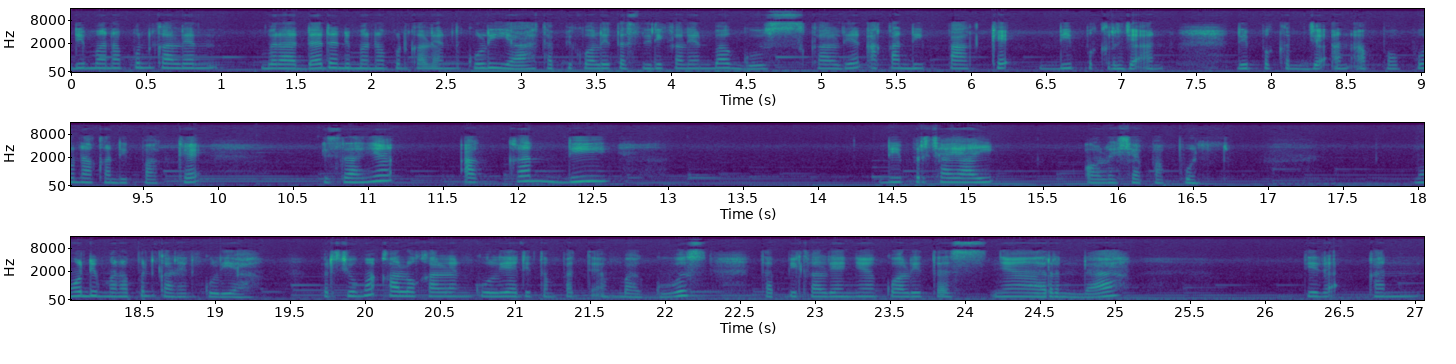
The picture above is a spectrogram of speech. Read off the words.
di mana pun kalian berada dan di mana pun kalian kuliah tapi kualitas diri kalian bagus kalian akan dipakai di pekerjaan. Di pekerjaan apa pun akan dipakai istilahnya akan di dipercayai oleh siapa pun. Mau di mana pun kalian kuliah percuma kalau kalian kuliah di tempat yang bagus tapi kaliannya kualitasnya rendah tidak akan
